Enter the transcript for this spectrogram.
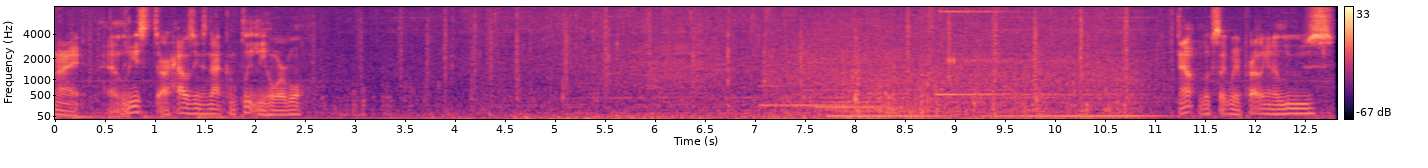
Alright, at least our housing's not completely horrible. Looks like we're probably gonna lose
